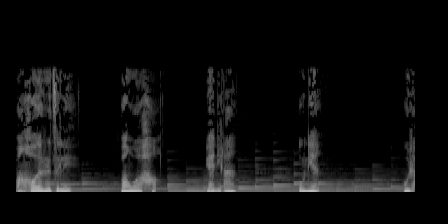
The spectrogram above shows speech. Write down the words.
往后的日子里，望我好，愿你安。勿念，勿扰。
